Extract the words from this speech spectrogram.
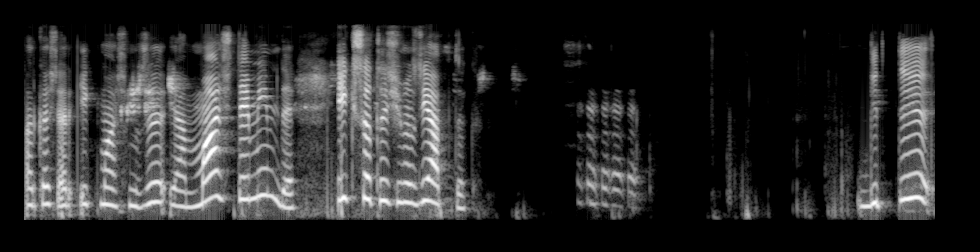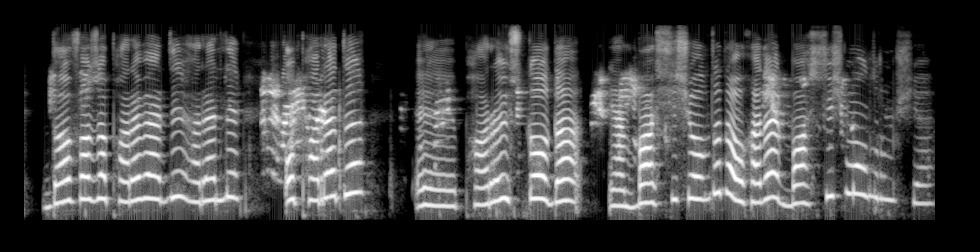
Arkadaşlar ilk maaşımızı yani maaş demeyeyim de ilk satışımızı yaptık. Gitti daha fazla para verdi. Herhalde o para da e, para üstü oldu. Yani bahşiş oldu da o kadar bahşiş mi olurmuş ya?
